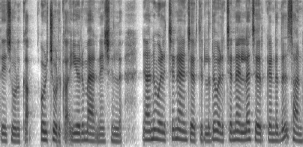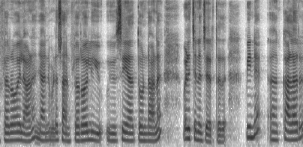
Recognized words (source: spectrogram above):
തേച്ച് കൊടുക്കുക ഒഴിച്ചു കൊടുക്കുക ഈ ഒരു മാരിനേഷനിൽ ഞാൻ വെളിച്ചെണ്ണയാണ് ചേർത്തിട്ടുള്ളത്. വെളിച്ചെണ്ണ എല്ലാം ചേർക്കേണ്ടത് സൺഫ്ലവർ ഓയിലാണ് ഞാനിവിടെ സൺഫ്ലവർ ഓയിൽ യൂസ് ചെയ്യാത്തതുകൊണ്ടാണ് വെളിച്ചെണ്ണ ചേർത്തത്. പിന്നെ കളറ്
